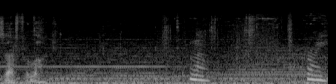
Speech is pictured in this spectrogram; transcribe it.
Is that for luck? No. Hurry.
